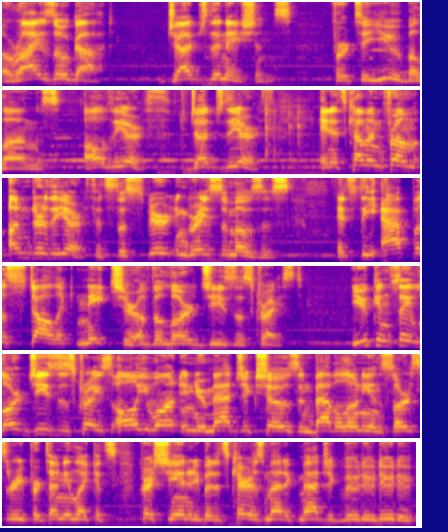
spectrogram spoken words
Arise, O God, judge the nations, for to you belongs all the earth. Judge the earth. And it's coming from under the earth. It's the spirit and grace of Moses. It's the apostolic nature of the Lord Jesus Christ. You can say Lord Jesus Christ all you want in your magic shows and Babylonian sorcery, pretending like it's Christianity, but it's charismatic magic voodoo doo doo.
